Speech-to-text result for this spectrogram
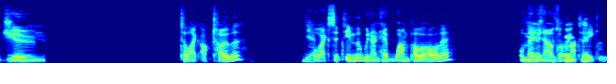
June to like October Yeah. or like September. We don't have one public holiday. Or maybe it's now I've got Matariki.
